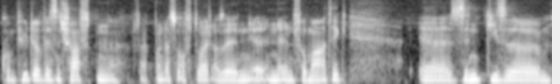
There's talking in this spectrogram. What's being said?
Computerwissenschaften, sagt man das auf Deutsch, also in, in der Informatik, äh, sind diese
